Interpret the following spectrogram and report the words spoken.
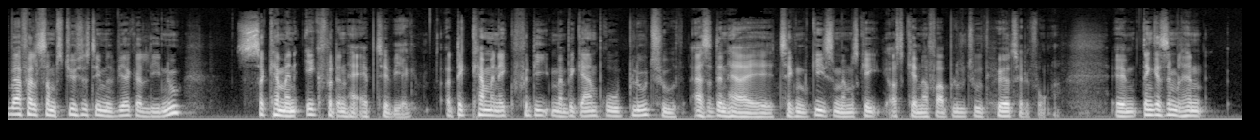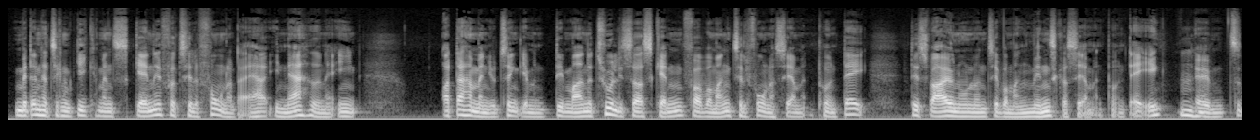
hvert fald som styresystemet virker lige nu, så kan man ikke få den her app til at virke og det kan man ikke, fordi man vil gerne bruge Bluetooth, altså den her øh, teknologi, som man måske også kender fra Bluetooth-høretelefoner. Øh, den kan simpelthen, med den her teknologi kan man scanne for telefoner, der er i nærheden af en, og der har man jo tænkt, jamen det er meget naturligt så at scanne for, hvor mange telefoner ser man på en dag. Det svarer jo nogenlunde til, hvor mange mennesker ser man på en dag. Ikke? Mm-hmm. Øhm, så,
